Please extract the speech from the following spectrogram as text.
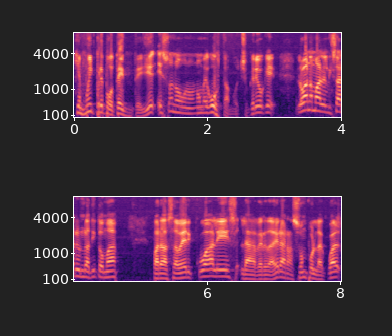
que es muy prepotente, y eso no, no- no me gusta mucho. Creo que lo van a analizar en un ratito más para saber cuál es la verdadera razón por la cual...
